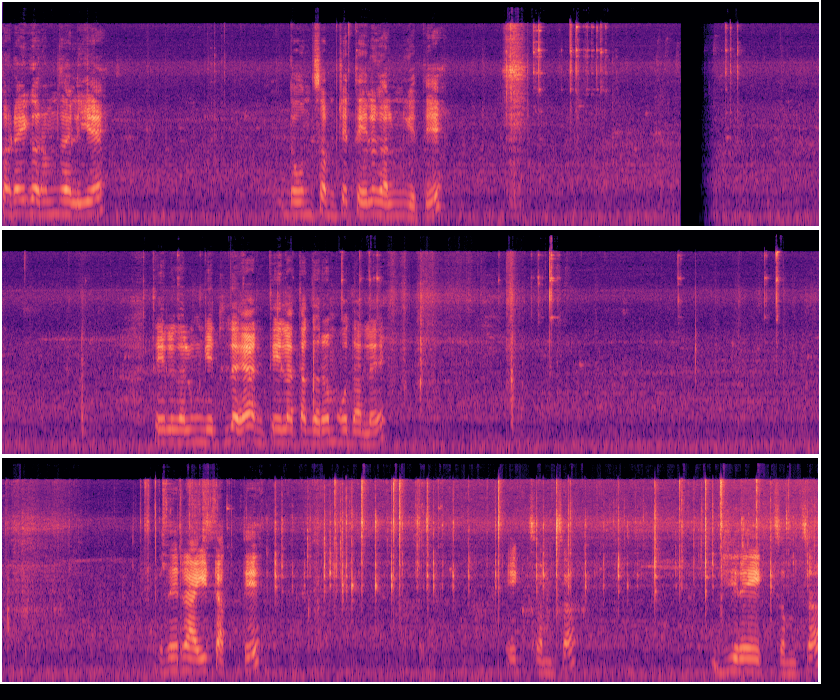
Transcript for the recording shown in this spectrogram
कढई गरम झाली आहे. दोन चमचे तेल घालून घेते. तेल घालून घेतलंय आणि तेल आता गरम होत आलंय. मध्ये राई टाकते. एक चमचा. जिरे एक चमचा.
